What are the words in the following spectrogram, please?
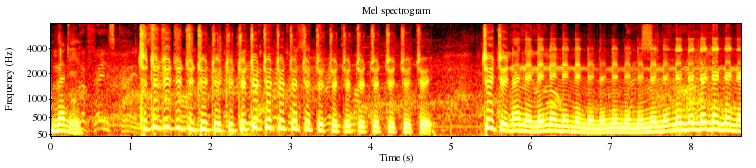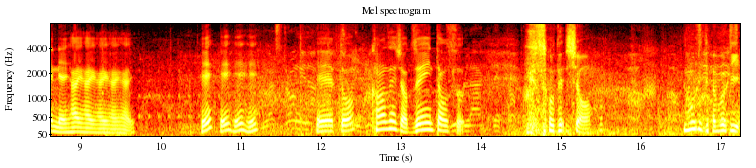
Nani. はいはいはいはいはい。えええええっと、感染者全員倒す。嘘でしょ？無理だ無理。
